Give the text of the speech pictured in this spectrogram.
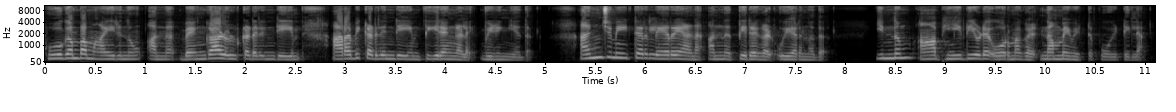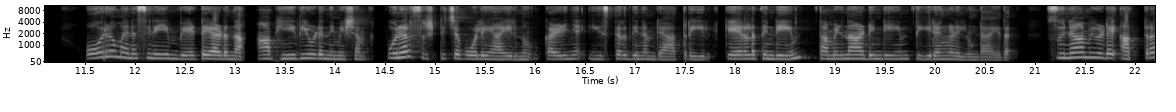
ഭൂകമ്പമായിരുന്നു അന്ന് ബംഗാൾ ഉൾക്കടലിന്റെയും അറബിക്കടലിന്റെയും തീരങ്ങളെ വിഴുങ്ങിയത്. അഞ്ചു മീറ്ററിലേറെയാണ് അന്ന് തിരകൾ ഉയർന്നത്. ഇന്നും ആ ഭീതിയുടെ ഓർമ്മകൾ നമ്മെ വിട്ടുപോയിട്ടില്ല ഓരോ മനസ്സിനെയും വേട്ടയാടുന്ന ആ ഭീതിയുടെ നിമിഷം പുനർസൃഷ്ടിച്ച പോലെയായിരുന്നു കഴിഞ്ഞ ഈസ്റ്റർ ദിനം രാത്രിയിൽ കേരളത്തിന്റെയും തമിഴ്നാടിന്റെയും തീരങ്ങളിലുണ്ടായത്. സുനാമിയുടെ അത്ര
